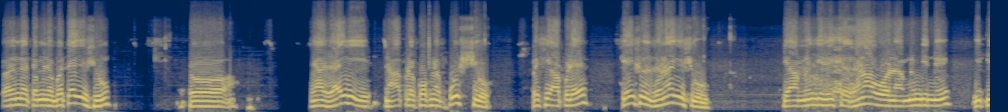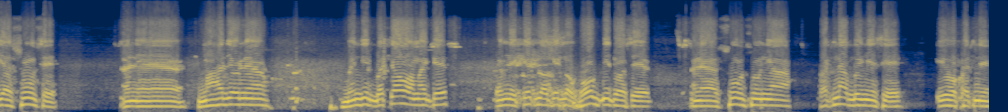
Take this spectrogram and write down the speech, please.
તો અમે તમને બતાવીશું. તો ત્યાં જાવી ને આપણે કોકને પૂછશું પછી આપણે કહીશું, જણાવીશું કે આ મંદિર વિશે જણાવો અને આ મંદિરની ઇતિહાસ શું છે. અને મહાદેવને મંદિર બચાવવા માટે એમને કેટલો કેટલો ભોગ દીધો છે અને શું શું ત્યાં ઘટના બની છે એ વખતની.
